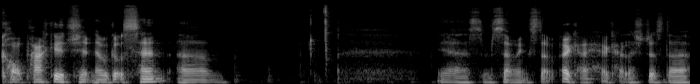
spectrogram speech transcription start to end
got a package that never got sent. Um, yeah, some sewing stuff. Okay, okay, let's just uh.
